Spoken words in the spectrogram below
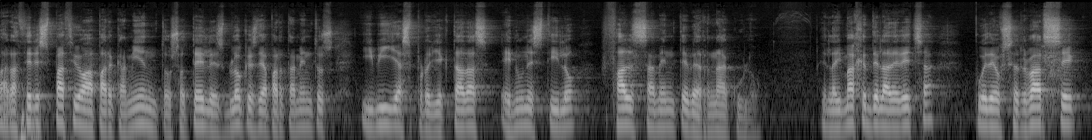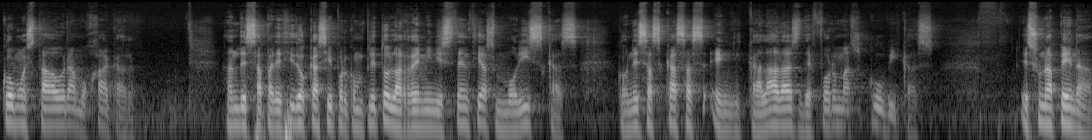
para hacer espacio a aparcamientos, hoteles, bloques de apartamentos y villas proyectadas en un estilo falsamente vernáculo. En la imagen de la derecha puede observarse cómo está ahora Mojácar. Han desaparecido casi por completo las reminiscencias moriscas, con esas casas encaladas de formas cúbicas. Es una pena,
